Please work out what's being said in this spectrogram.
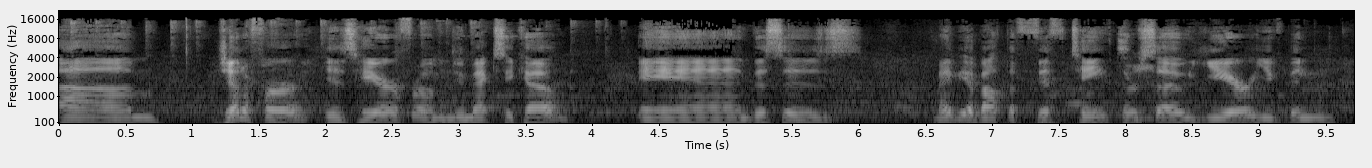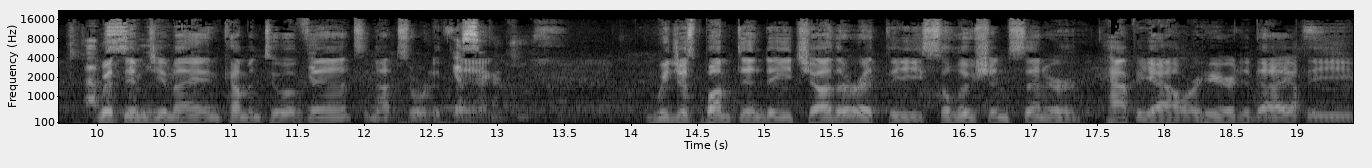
Um, Jennifer is here from New Mexico, and this is maybe about the 15th or so year you've been Absolutely. with MGMA and coming to events and that sort of Yes, thing. sir. We just bumped into each other at the Solution Center happy hour here today, at the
